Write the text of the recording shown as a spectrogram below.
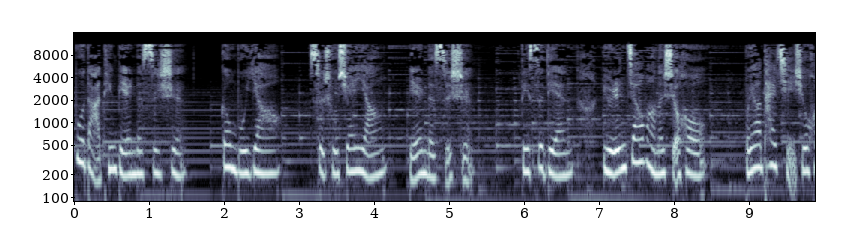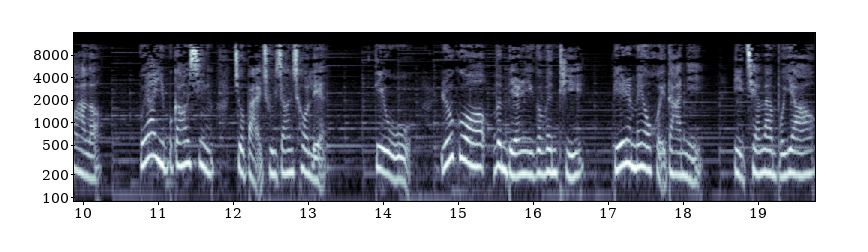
不打听别人的私事。更不要四处宣扬别人的私事。第四点，与人交往的时候，不要太情绪化了，不要一不高兴就摆出一张臭脸。第五，如果问别人一个问题，别人没有回答你，你千万不要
